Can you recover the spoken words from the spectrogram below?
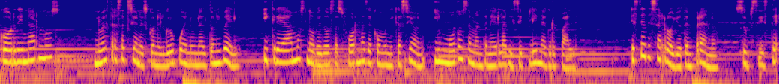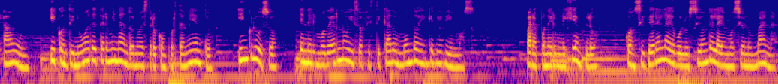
coordinarnos nuestras acciones con el grupo en un alto nivel y creamos novedosas formas de comunicación y modos de mantener la disciplina grupal. Este desarrollo temprano subsiste aún y continúa determinando nuestro comportamiento, incluso en el moderno y sofisticado mundo en que vivimos. Para poner un ejemplo, considera la evolución de la emoción humana.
